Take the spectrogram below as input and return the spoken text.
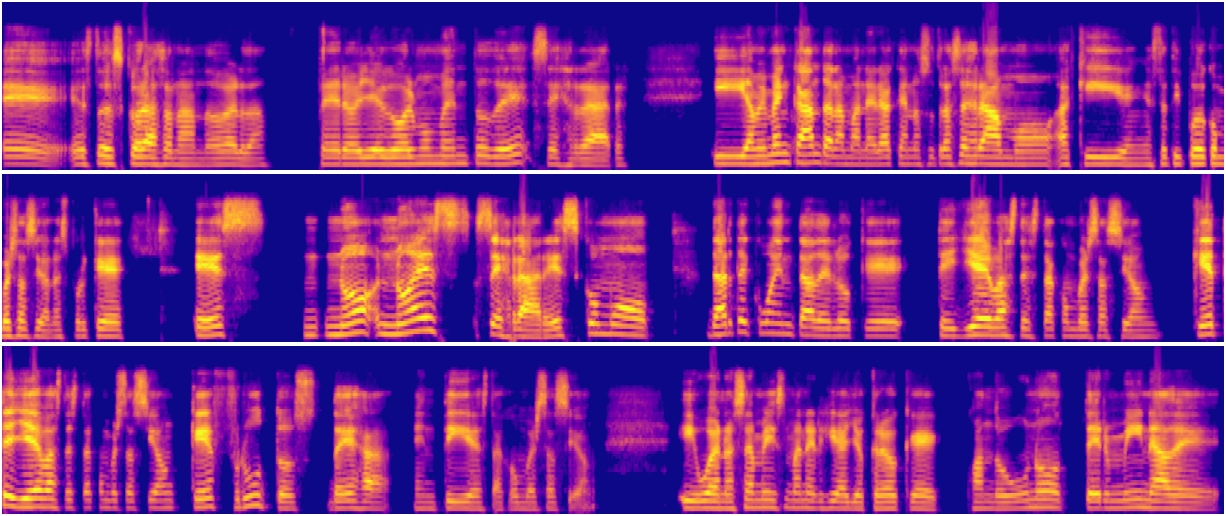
esto es corazonando, ¿verdad? Pero llegó el momento de cerrar. Y a mí me encanta la manera que nosotras cerramos aquí en este tipo de conversaciones, porque es, no, no es cerrar, es como darte cuenta de lo que te llevas de esta conversación, qué te llevas de esta conversación, qué frutos deja en ti esta conversación. Y bueno, esa misma energía yo creo que cuando uno termina de,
